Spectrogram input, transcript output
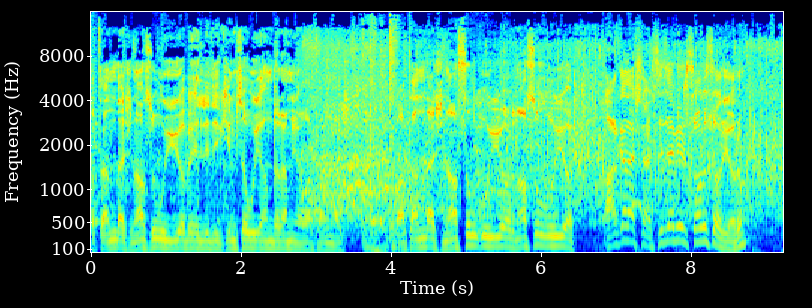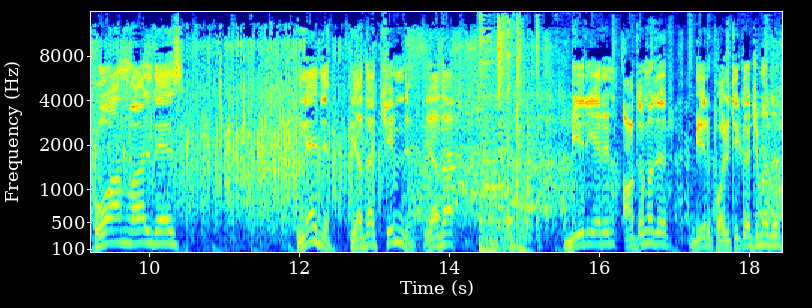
Vatandaş nasıl uyuyor belli değil. Kimse uyandıramıyor vatandaş. Vatandaş nasıl uyuyor, nasıl uyuyor. Arkadaşlar size bir soru soruyorum. Juan Valdez nedir? Ya da kimdir? Ya da bir yerin adı mıdır? Bir politikacı mıdır?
